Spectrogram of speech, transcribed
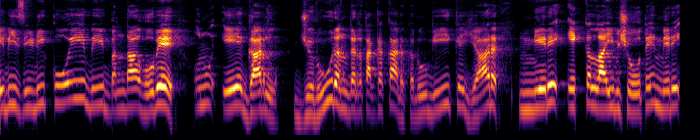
ABCD ਕੋਈ ਵੀ ਬੰਦਾ ਹੋਵੇ, ਉਹਨੂੰ ਇਹ ਗੱਲ ਜ਼ਰੂਰ ਅੰਦਰ ਤੱਕ ਘਰ ਕਰੂਗੀ ਕਿ ਯਾਰ ਮੇਰੇ ਇੱਕ ਲਾਈਵ ਸ਼ੋਅ ਤੇ ਮੇਰੇ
